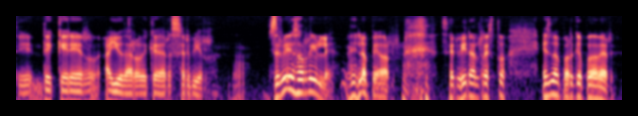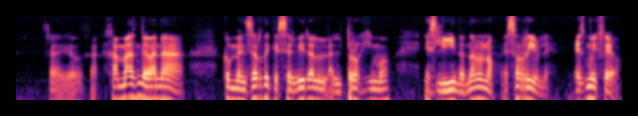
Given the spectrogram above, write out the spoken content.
de, de querer ayudar o de querer servir. Servir es horrible, es lo peor. servir al resto es lo peor que puedo haber. O sea, jamás me van a convencer de que servir al, prójimo es lindo. No, no, no, es horrible, es muy feo.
